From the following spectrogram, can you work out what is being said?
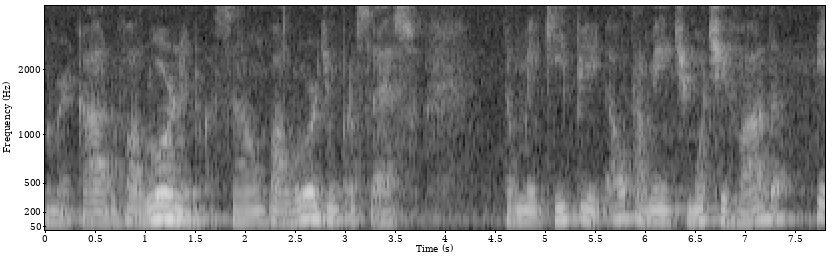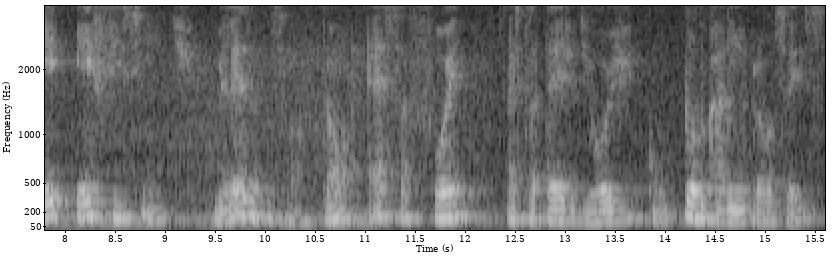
no mercado, valor na educação, valor de um processo. Então, uma equipe altamente motivada e eficiente. Beleza, pessoal? Então, essa foi a estratégia de hoje, com todo carinho para vocês.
